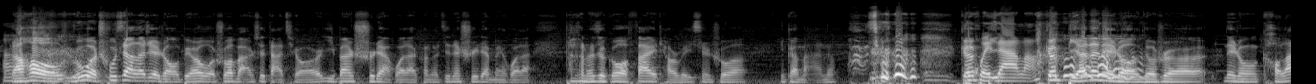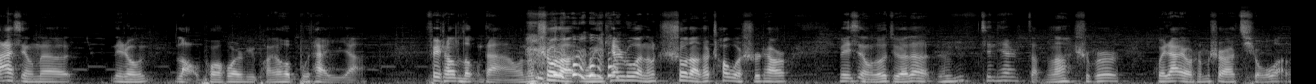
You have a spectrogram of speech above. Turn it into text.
啊然后如果出现了这种，比如我说晚上去打球，一般十点回来，可能今天十一点没回来，他可能就给我发一条微信说：“你干嘛呢？” 就跟回家了，跟别的那种就是那种考拉型的那种老婆或者女朋友不太一样，非常冷淡啊。我能收到，我一天如果能收到他超过十条微信，我都觉得，嗯，今天怎么了？是不是回家有什么事儿要求我了？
